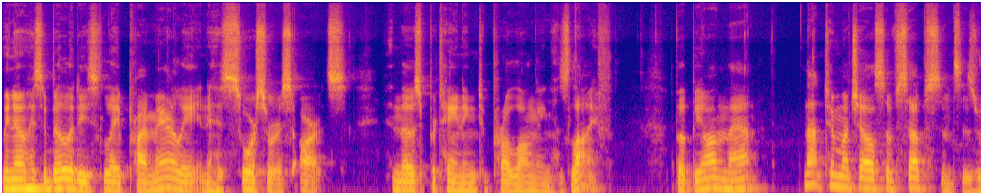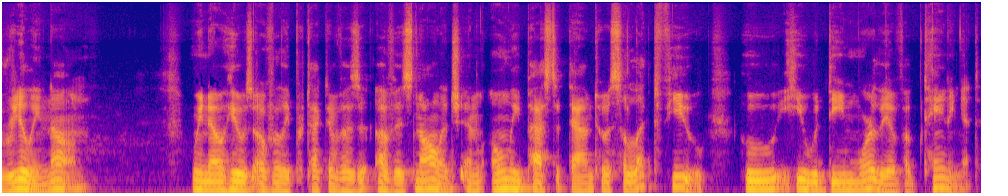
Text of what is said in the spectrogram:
We know his abilities lay primarily in his sorcerous arts and those pertaining to prolonging his life, but beyond that, not too much else of substance is really known. We know he was overly protective of his knowledge and only passed it down to a select few who he would deem worthy of obtaining it.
